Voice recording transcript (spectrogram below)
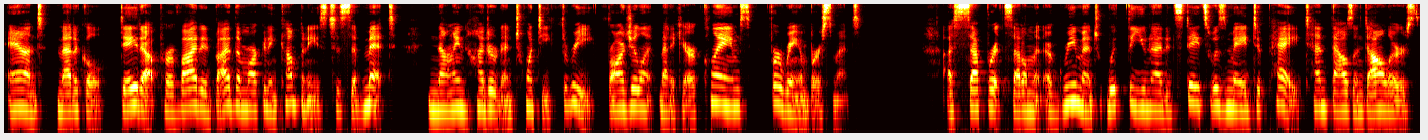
and medical data provided by the marketing companies to submit 923 fraudulent Medicare claims for reimbursement. A separate settlement agreement with the United States was made to pay $10,000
